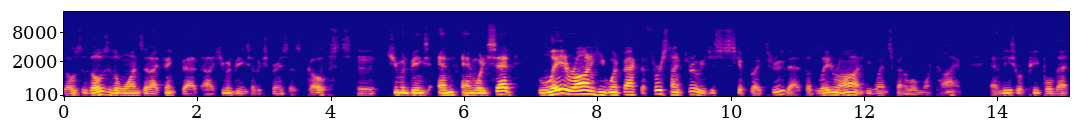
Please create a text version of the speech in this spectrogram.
Those are those are the ones that I think that uh, human beings have experienced as ghosts. Mm. Human beings, and and what he said later on, he went back the first time through. He just skipped right through that, but later on, he went and spent a little more time. And these were people that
